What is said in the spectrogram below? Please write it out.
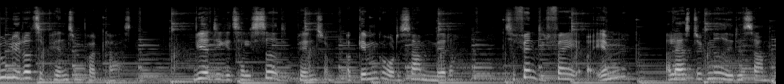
Du lytter til Pensum Podcast. Vi har digitaliseret dit pensum og gennemgår det sammen med dig. Så find dit fag og emne, og lad os dykke ned i det sammen.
